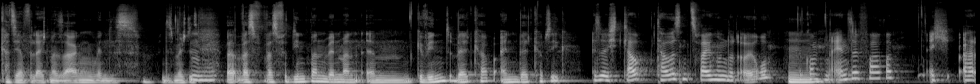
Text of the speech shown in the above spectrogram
kannst du ja vielleicht mal sagen, wenn du es wenn du's möchtest. Mhm. Wa- Was, was verdient man, wenn man ähm, gewinnt, Weltcup, einen Weltcupsieg? Also ich glaube 1200 Euro bekommt ein Einzelfahrer. Ich äh,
